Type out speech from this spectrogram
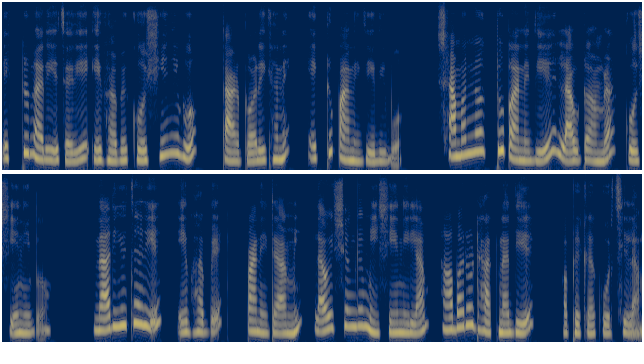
একটু নাড়িয়ে চাড়িয়ে এভাবে কষিয়ে নিব, তারপর এখানে একটু পানি দিয়ে দিব। সামান্য একটু পানি দিয়ে লাউটা আমরা কষিয়ে নিব। নাড়িয়ে চাড়িয়ে এভাবে পানিটা আমি লাউয়ের সঙ্গে মিশিয়ে নিলাম, আবারও ঢাকনা দিয়ে অপেক্ষা করছিলাম।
